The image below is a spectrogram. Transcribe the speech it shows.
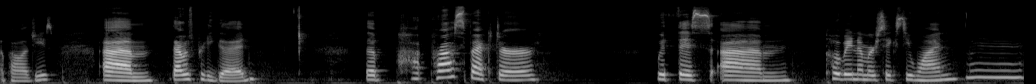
Apologies. Um, that was pretty good. The Prospector with this um, Kobe number 61, eh,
